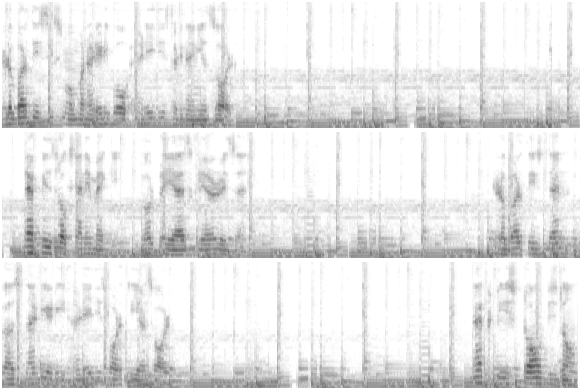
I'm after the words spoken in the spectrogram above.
Date of birth is 6 November 1984 and age is 39 years old. Next is Roxanne Mackey. Roleplay as Claire Reason. Date of birth is 10 August 1980 and age is 43 years old. Next is Tom Wisdom.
